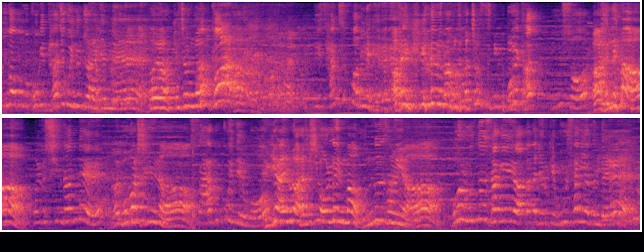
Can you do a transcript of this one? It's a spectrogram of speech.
누가 보면 고기 다지고 있는 줄 알겠네. 아, 야, 괜찮냐? 컷! 이 상습범이네. 아니, 그게 막 다쳤으니까. 뭘 다 웃어? 아니야. 어 이거 신났네. 아니, 뭐가 신이 나? 싹 웃고 있네 이거. 그게 아니고 아저씨가 원래 임마 웃는 상이야. 뭘 웃는 상이에요? 아까까지 이렇게 울상이었는데.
